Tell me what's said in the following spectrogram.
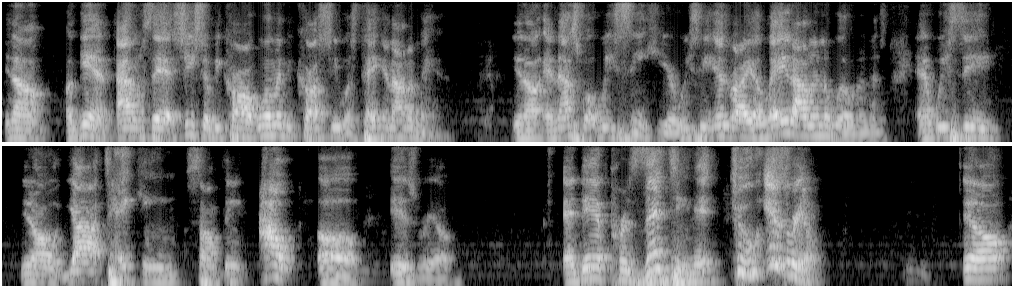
You know, again, Adam said she should be called woman because she was taken out of man. You know, and that's what we see here. We see Israel laid out in the wilderness, and we see, you know, Yah taking something out of Israel and then presenting it to Israel, you know,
